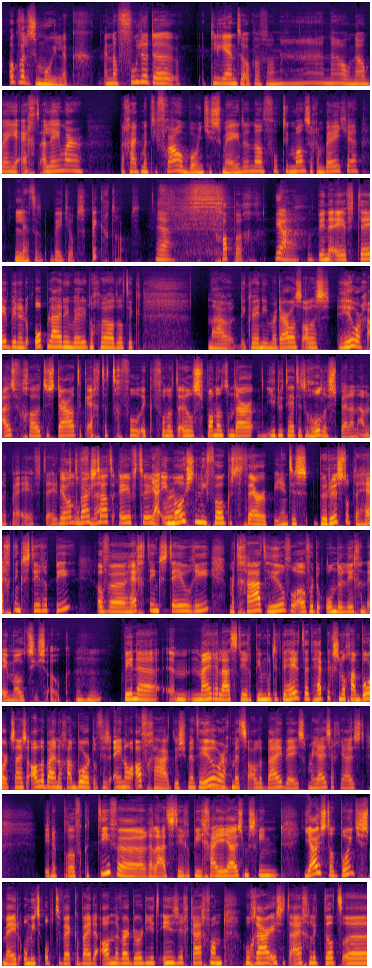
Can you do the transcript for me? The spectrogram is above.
ook wel eens moeilijk. En dan voelen de cliënten ook wel van... Ah, nou, nou ben je echt alleen maar... Dan ga ik met die vrouw een bondje smeden. En dan voelt die man zich een beetje, letterlijk, een beetje op zijn pik getrapt. Ja, grappig. Ja. binnen EFT, binnen de opleiding weet ik nog wel dat ik... Nou, ik weet niet, maar daar was alles heel erg uitvergroot. Dus daar had ik echt het gevoel... Ik vond het heel spannend om daar... Je doet het het rollenspellen namelijk bij EFT. Ja, want waar staat EFT Ja, voor? emotionally focused therapy. En het is berust op de hechtingstherapie, of eh, hechtingstheorie. Maar het gaat heel veel over de onderliggende emoties ook. Mhm. Binnen eh, mijn relatietherapie moet ik de hele tijd, heb ik ze nog aan boord? Zijn ze allebei nog aan boord? Of is één al afgehaakt? Dus je bent heel Ja. erg met z'n allebei bezig. Maar jij zegt juist, binnen provocatieve relatietherapie ga je juist misschien juist dat bondje smeden om iets op te wekken bij de ander, waardoor die het inzicht krijgt van hoe raar is het eigenlijk dat... eh,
